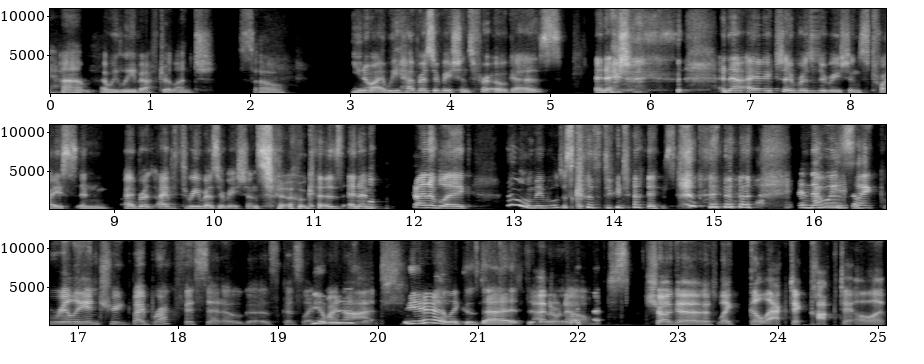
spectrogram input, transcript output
Yeah. Um, and we leave after lunch. So, you know, I we have reservations for Oga's. And actually, and I actually have reservations twice, and I have, res- I have three reservations to Oga's, and I'm kind of like, oh, maybe we'll just go three times. and I then we was have, like really intrigued by breakfast at Oga's because like Yeah, why not? yeah, like is that I don't like, know. Just chug a like galactic cocktail at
